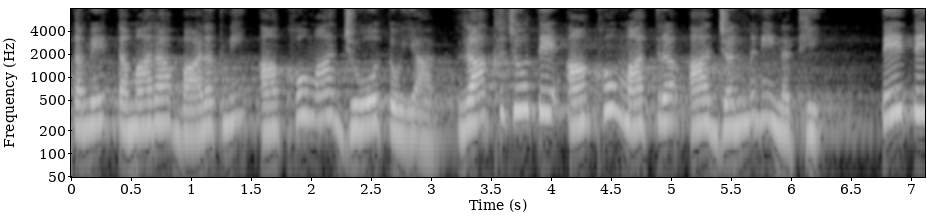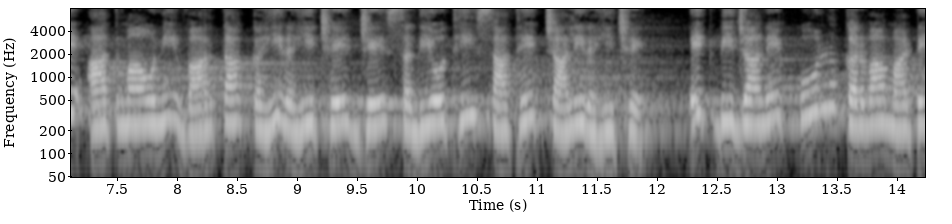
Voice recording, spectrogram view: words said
તમે તમારા બાળકની આંખોમાં જુઓ તો યાદ રાખજો તે આંખો માત્ર આ જન્મની નથી. તે તે આત્માઓની વાર્તા કહી રહી છે જે સદીઓથી સાથે ચાલી રહી છે. એકબીજાને પૂર્ણ કરવા માટે,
